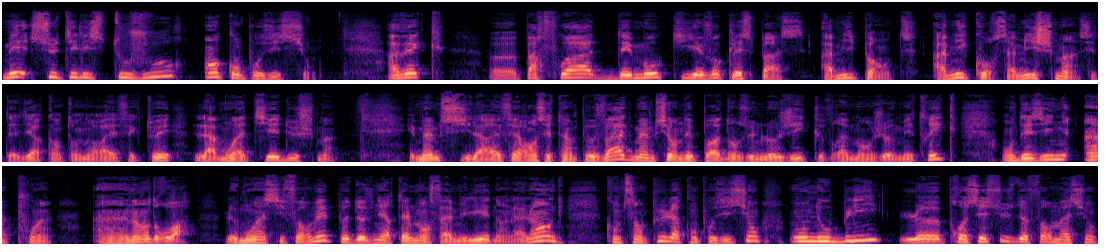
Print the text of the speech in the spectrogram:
mais s'utilise toujours en composition, avec euh, parfois des mots qui évoquent l'espace, à mi-pente, à mi-course, à mi-chemin, c'est-à-dire quand on aura effectué la moitié du chemin. Et même si la référence est un peu vague, même si on n'est pas dans une logique vraiment géométrique, on désigne un point, un endroit. Le mot ainsi formé peut devenir tellement familier dans la langue qu'on ne sent plus la composition, on oublie le processus de formation.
